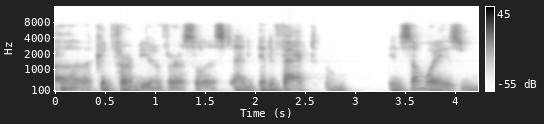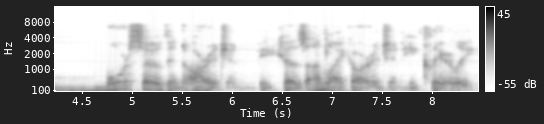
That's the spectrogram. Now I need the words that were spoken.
uh, a confirmed universalist. And, and in fact, in some ways more so than Origen, because unlike Origen, he clearly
